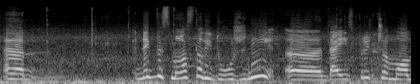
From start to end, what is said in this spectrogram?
E, negde smo ostali dužni e, da ispričamo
